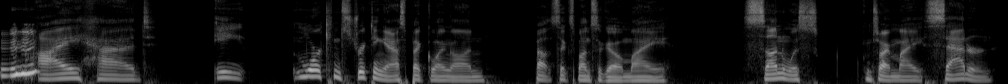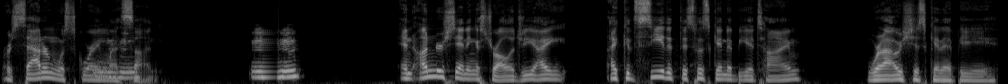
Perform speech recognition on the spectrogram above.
hmm I had a more constricting aspect going on about six months ago. My sun was, I'm sorry, my Saturn or Saturn was squaring my sun. Mhm. sun. And understanding astrology, I I could see that this was going to be a time where I was just going to be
